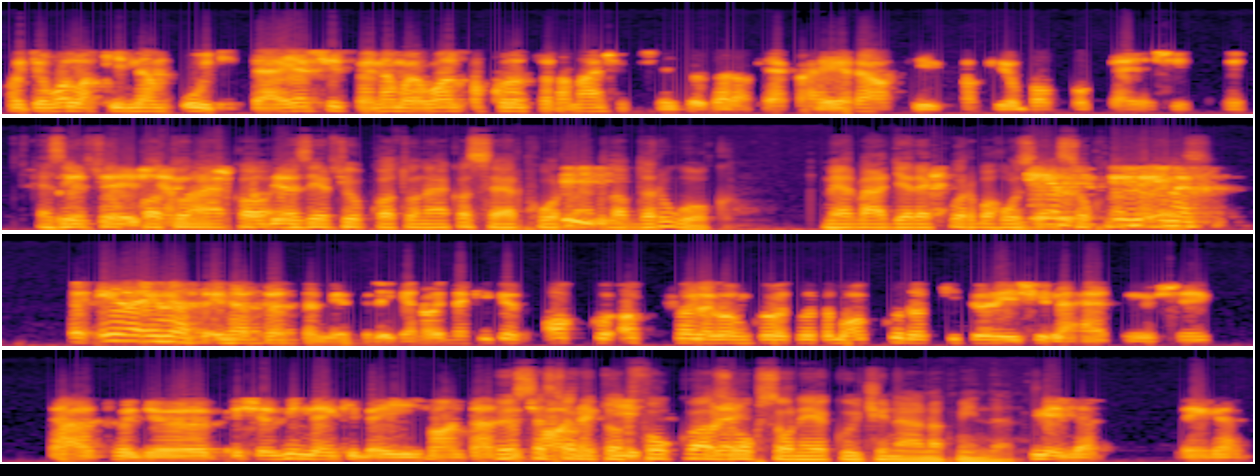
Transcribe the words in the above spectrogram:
hogyha valaki nem úgy teljesít, vagy nem olyan van, akkor ott van a másik, és egyből berakják a helyére, aki, aki jobban fog teljesíteni. Ezért jobb, katonák a, azért... ezért jobb katonák a szerb-horvát labdarúgók? Mert már gyerekkorban hozzászoknak? Én, én, én, ezt, én, én, ezt, én ezt vettem észre, igen, hogy nekik ez akkor, akkor főleg amikor ott voltam, akkor ott kitörési lehetőség, tehát, hogy, és ez mindenkiben így van. Tehát, Összeszorított fokkal, az oxon nélkül csinálnak mindent. Mindent, igen.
